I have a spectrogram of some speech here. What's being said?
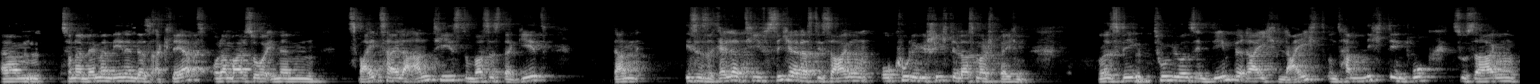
ähm, sondern wenn man denen das erklärt oder mal so in einem Zweizeiler antiest, um was es da geht, dann ist es relativ sicher, dass die sagen, oh, coole Geschichte, lass mal sprechen. Und deswegen tun wir uns in dem Bereich leicht und haben nicht den Druck zu sagen,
